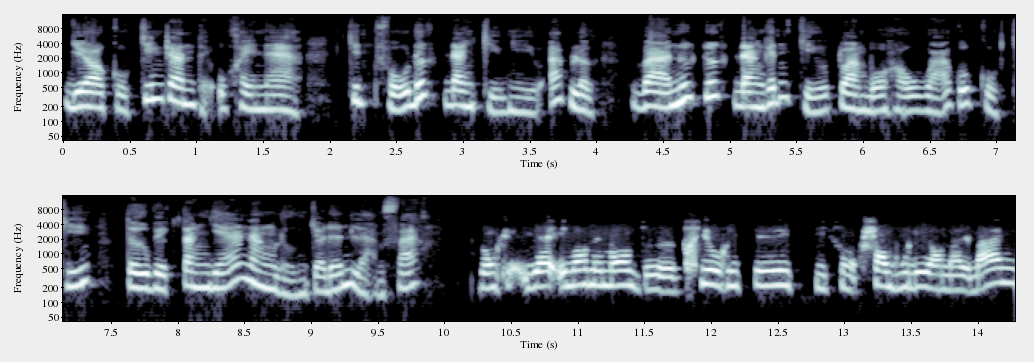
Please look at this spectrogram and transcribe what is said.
do cuộc chiến tranh tại Ukraine, chính phủ Đức đang chịu nhiều áp lực và nước Đức đang gánh chịu toàn bộ hậu quả của cuộc chiến từ việc tăng giá năng lượng cho đến lạm phát. Donc il y a énormément de priorités qui sont chamboulées en Allemagne.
